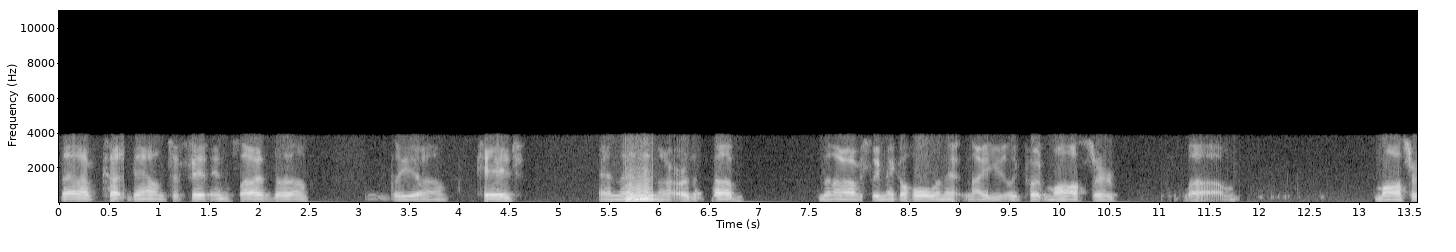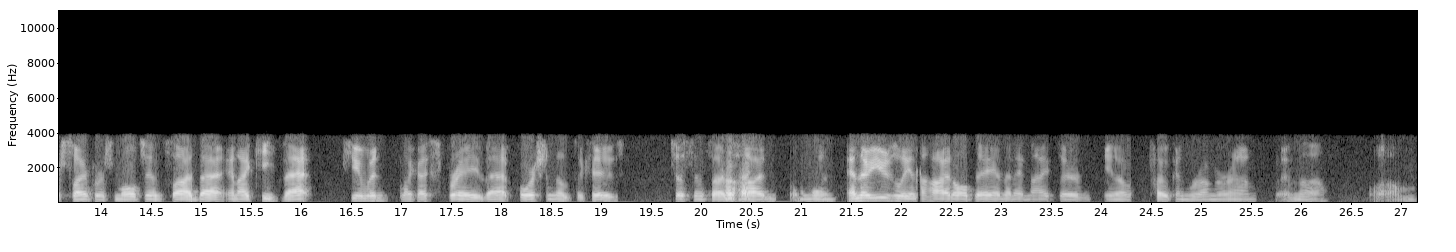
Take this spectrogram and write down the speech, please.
that I've cut down to fit inside the the uh, cage, and then uh, or the tub. And then I obviously make a hole in it, and I usually put moss or um, moss or cypress mulch inside that, and I keep that humid. Like I spray that portion of the cage just inside the hide, and then and they're usually in the hide all day, and then at night they're you know poking, running around, and uh, um,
